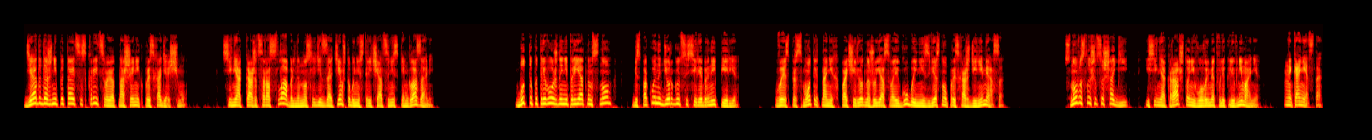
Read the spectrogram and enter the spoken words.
Диада даже не пытается скрыть свое отношение к происходящему. Синяк кажется расслабленным, но следит за тем, чтобы не встречаться ни с кем глазами. Будто потревоженный неприятным сном, беспокойно дергаются серебряные перья. Веспер смотрит на них, поочередно жуя свои губы и неизвестного происхождения мяса. Снова слышатся шаги, и Синяк рад, что они вовремя отвлекли внимание. «Наконец-то!»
